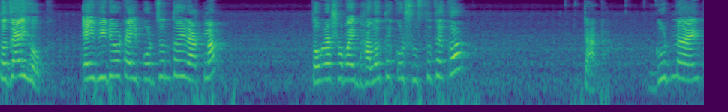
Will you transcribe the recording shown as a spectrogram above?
তো যাই হোক এই ভিডিওটা এই পর্যন্তই রাখলাম। তোমরা সবাই ভালো থেকো সুস্থ থেকো। টাটা। Good night.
